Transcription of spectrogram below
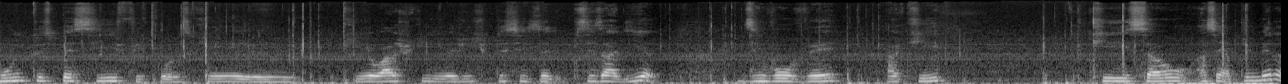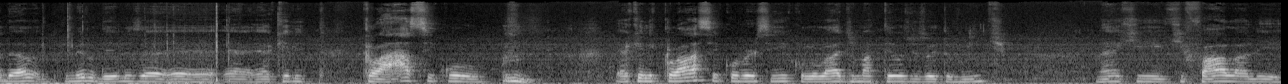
muito específicos que, que eu acho que a gente precisa, precisaria desenvolver aqui que são, assim, a primeira dela, o primeiro deles é, é, é, é aquele clássico, é aquele clássico versículo lá de Mateus 18, 20, né, que, que fala ali,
